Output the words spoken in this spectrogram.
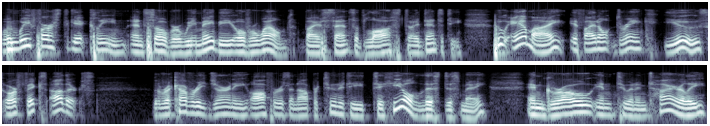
When we first get clean and sober, we may be overwhelmed by a sense of lost identity. Who am I if I don't drink, use, or fix others? The recovery journey offers an opportunity to heal this dismay and grow into an entirely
